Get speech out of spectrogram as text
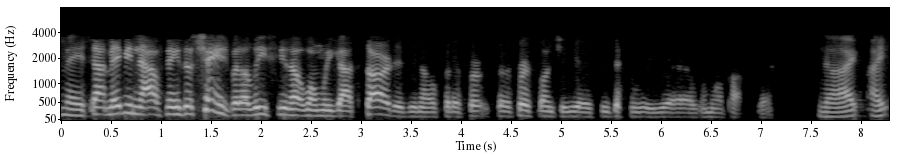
Yeah, maybe now things have changed, but at least you know when we got started, you know, for the first for the first bunch of years, we definitely uh, were more popular. No, I I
